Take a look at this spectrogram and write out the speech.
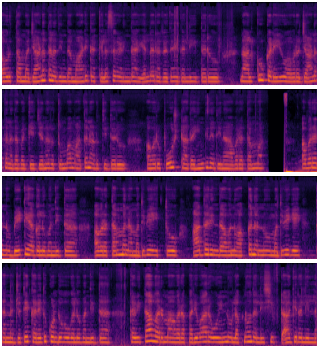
ಅವರು ತಮ್ಮ ಜಾಣತನದಿಂದ ಮಾಡಿದ ಕೆಲಸಗಳಿಂದ ಎಲ್ಲರ ಹೃದಯದಲ್ಲಿ ಇದ್ದರು. ನಾಲ್ಕೂ ಕಡೆಯೂ ಅವರ ಜಾಣತನದ ಬಗ್ಗೆ ಜನರು ತುಂಬ ಮಾತನಾಡುತ್ತಿದ್ದರು. ಅವರು ಪೋಸ್ಟ್ ಆದ ಹಿಂದಿನ ದಿನ ಅವರ ತಮ್ಮ ಅವರನ್ನು ಭೇಟಿಯಾಗಲು ಬಂದಿದ್ದ. ಅವರ ತಮ್ಮನ ಮದುವೆಯಿತ್ತು. ಆದ್ದರಿಂದ ಅವನು ಅಕ್ಕನನ್ನು ಮದುವೆಗೆ ತನ್ನ ಜೊತೆ ಕರೆದುಕೊಂಡು ಹೋಗಲು ಬಂದಿದ್ದ. ಕವಿತಾ ವರ್ಮಾ ಅವರ ಪರಿವಾರವು ಇನ್ನೂ ಲಕ್ನೋದಲ್ಲಿ ಶಿಫ್ಟ್ ಆಗಿರಲಿಲ್ಲ.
